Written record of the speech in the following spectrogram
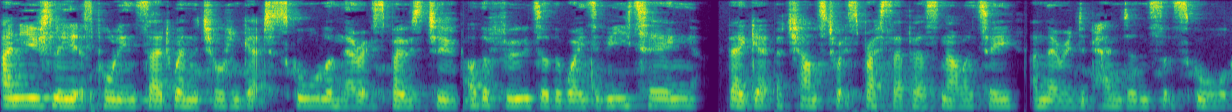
And usually, as Pauline said, when the children get to school and they're exposed to other foods, other ways of eating, they get a chance to express their personality and their independence at school,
